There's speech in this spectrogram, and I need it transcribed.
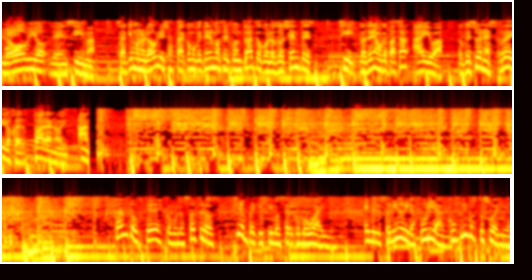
lo obvio de encima. Saquémonos lo obvio y ya está, como que tenemos el contrato con los oyentes, sí, lo tenemos que pasar, ahí va. Lo que suena es Radiohead, Paranoid. Tanto ustedes como nosotros siempre quisimos ser como Wild. En el sonido y la furia cumplimos tu sueño.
